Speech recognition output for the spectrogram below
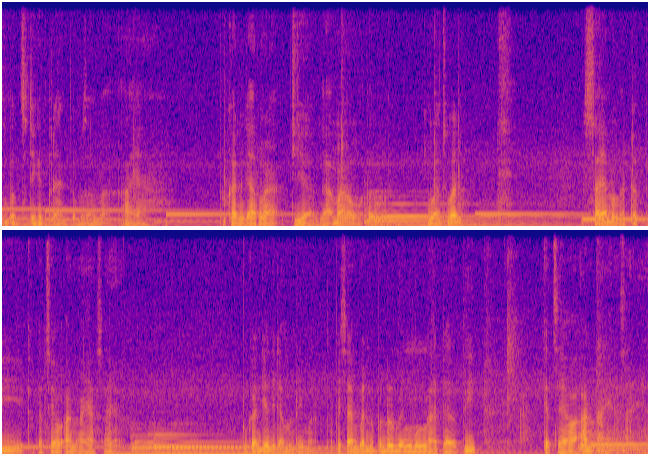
sempat sedikit berantem sama ayah. Bukan karena dia nggak mau atau gimana cuman saya menghadapi kekecewaan ayah saya. Bukan dia tidak menerima tapi saya benar-benar yang menghadapi kecewaan ayah saya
